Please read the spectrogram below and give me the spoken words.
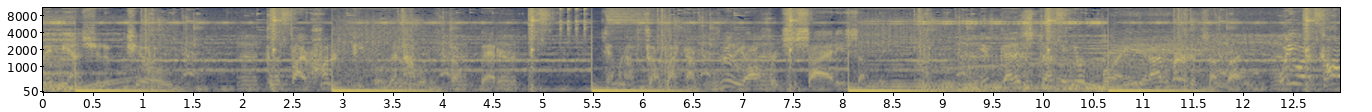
Maybe I should have killed four, five hundred people, then I would have felt better. Then when I felt like I've really offered society something. You've got it stuck in your brain that I murdered somebody. What do you want to call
